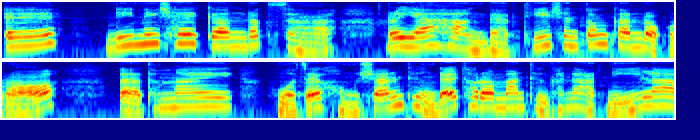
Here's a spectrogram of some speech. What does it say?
เอ๊ะนี่ไม่ใช่การรักษาระยะห่างแบบที่ฉันต้องการหรอกหรอ แต่ทำไมหัวใจของฉันถึงได้ทรมานถึงขนาดนี้ล่ะ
